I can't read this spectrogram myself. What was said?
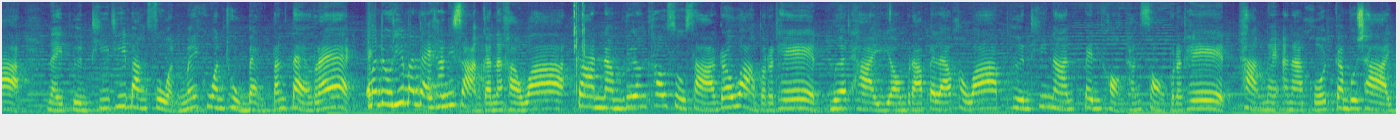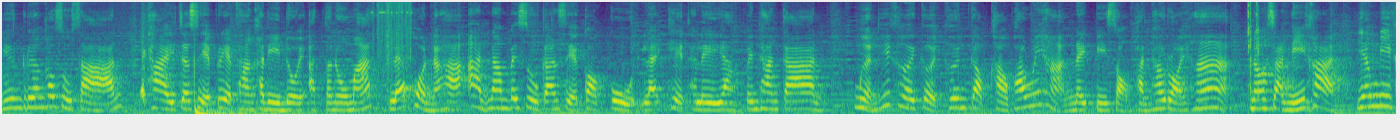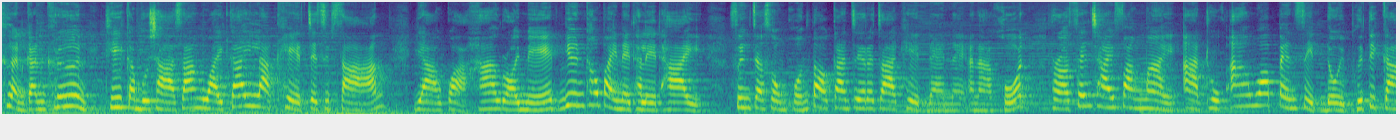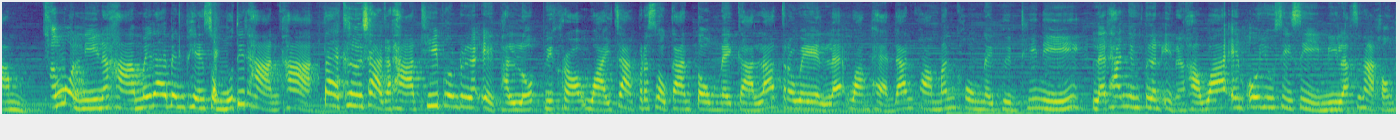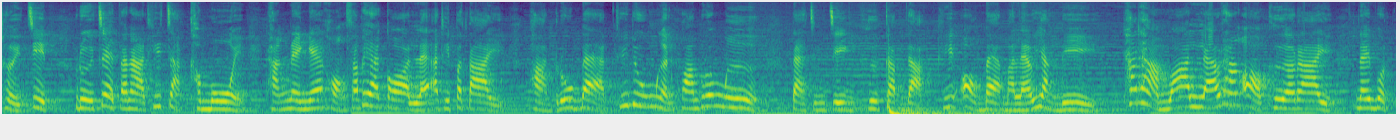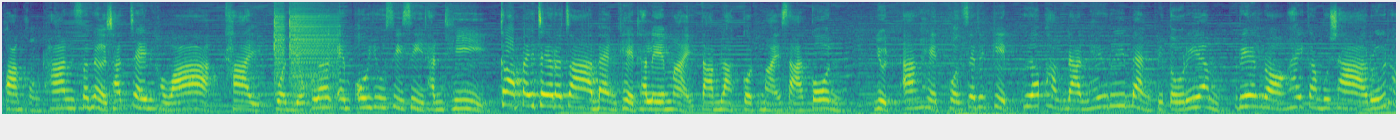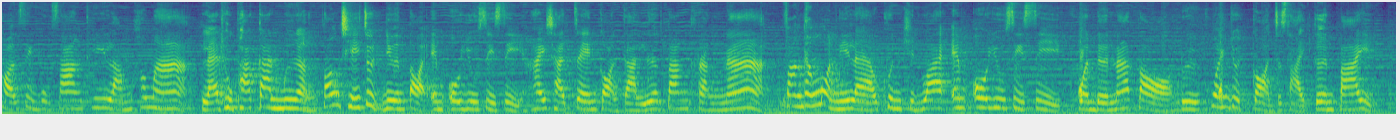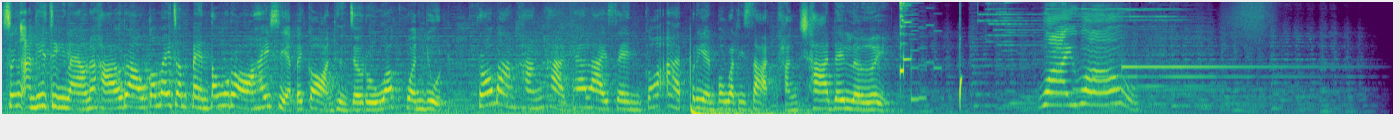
ในพื้นที่ที่บางส่วนไม่ควรถูกแบ่งตั้งแต่แรก มาดูที่บันไดขั้นที่ 3 กันนะคะว่า การนำเรื่องเข้าสู่ศาลระหว่างประเทศ เมื่อไทยยอมรับไปแล้วค่ะว่าพื้นที่นั้นเป็นของทั้งสองประเทศ หากในอนาคตกัมพูชายื่นเรื่องเข้าสู่ศาลไทยจะเสียเปรียบทางคดีโดยอัตโนมัติ และผลนะคะอาจนำไปสู่การเสียเกาะกูดและเขตทะเลอย่างเป็นทางการ เหมือนที่เคยเกิดขึ้นกับเขาพระวิหารในปี 2505 นอกจากนี้ค่ะ ยังมีเขื่อนกันคลื่นที่กัมพูชาสร้างไว้ใกล้หลักเขต 73 ยาวกว่า 500 เมตร ยื่นเข้าไปในทะเลไทย ซึ่งจะส่งผลต่อการเจรจาเขตแดนในอนาคต เพราะเส้นชายฝั่งใหม่อาจถูกอ้างว่าเป็นสิทธิ์โดยพฤติกรรม ทั้งหมดนี้นะคะไม่ได้เป็นเพียงสมมุติฐานค่ะ แต่คือฉากทัศน์ที่พลเรือเอกพันลบวิเคราะห์ไว้จากประสบการณ์ตรงในการลาดตระเวน และวางแผนด้านความมั่นคงในพื้นที่นี้และท่านยังเตือนอีกนะคะว่า MOU 44มีลักษณะของเถยจิต หรือเจตนาที่จะขโมย ทั้งในแง่ของทรัพยากรและอธิปไตย ผ่านรูปแบบที่ดูเหมือนความร่วมมือ แต่จริงๆ คือกับดักที่ออกแบบมาแล้วอย่างดีถ้าถามว่าแล้วทางออกคืออะไร ในบทความของท่านเสนอชัดเจนค่ะว่า ไทยควรยกเลิก MOU 44 ทันที กลับไปเจรจาแบ่งเขตทะเลใหม่ตามหลักกฎหมายสากล หยุดอ้างเหตุผลเศรษฐกิจ เพื่อผลักดันให้รีบแบ่งปิโตรเลียม เรียกร้องให้กัมพูชารื้อถอนสิ่งปลูกสร้างที่ล้ำเข้ามา และทุกพักการเมืองต้องชี้จุดยืนต่อ MOU 44 ให้ชัดเจนก่อนการเลือกตั้งครั้งหน้า ฟังทั้งหมดนี้แล้วคุณคิดว่า MOU 44 ควรเดินหน้าต่อ หรือควรหยุดก่อนจะสายเกินไป ซึ่งอันที่จริงแล้วนะคะ เราก็ไม่จำเป็นต้องรอให้เสียไปก่อนถึงจะรู้ว่าควรหยุด เพราะบางครั้งค่ะแค่ลายเซ็นก็อาจเปลี่ยนประวัติศาสตร์ทั้งชาติได้เลย Why, whoa!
